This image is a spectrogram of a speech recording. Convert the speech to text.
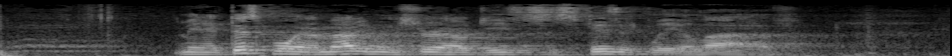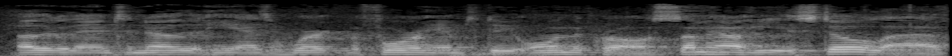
I mean, at this point, I'm not even sure how Jesus is physically alive, other than to know that he has a work before him to do on the cross. Somehow he is still alive.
